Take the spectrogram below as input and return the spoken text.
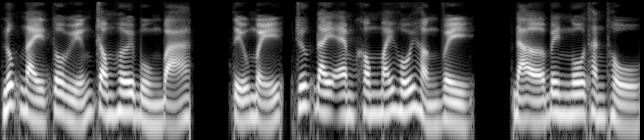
Lúc này Tô Uyển trông hơi buồn bã. Tiểu Mỹ, trước đây em không mấy hối hận vì đã ở bên Ngô Thanh Thụ,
